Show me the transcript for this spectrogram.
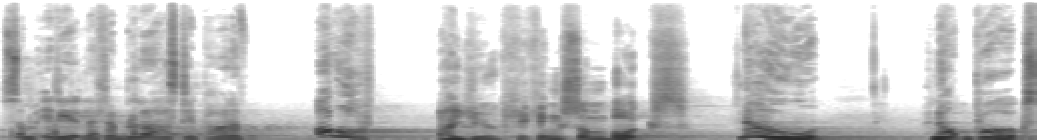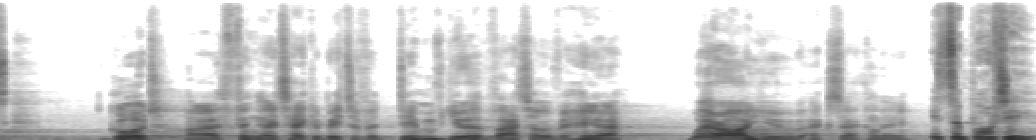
Some idiot let a blasted pile of. Oh! Are you kicking some books? No! Not books. Good. I think they take a bit of a dim view of that over here. Where are you exactly? It's a body.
